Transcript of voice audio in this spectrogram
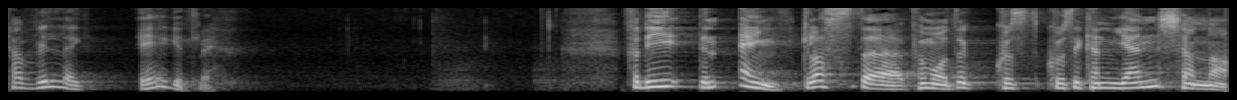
Hva vil jeg egentlig? Fordi den enkleste på en måte, Hvordan jeg kan gjenkjenne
